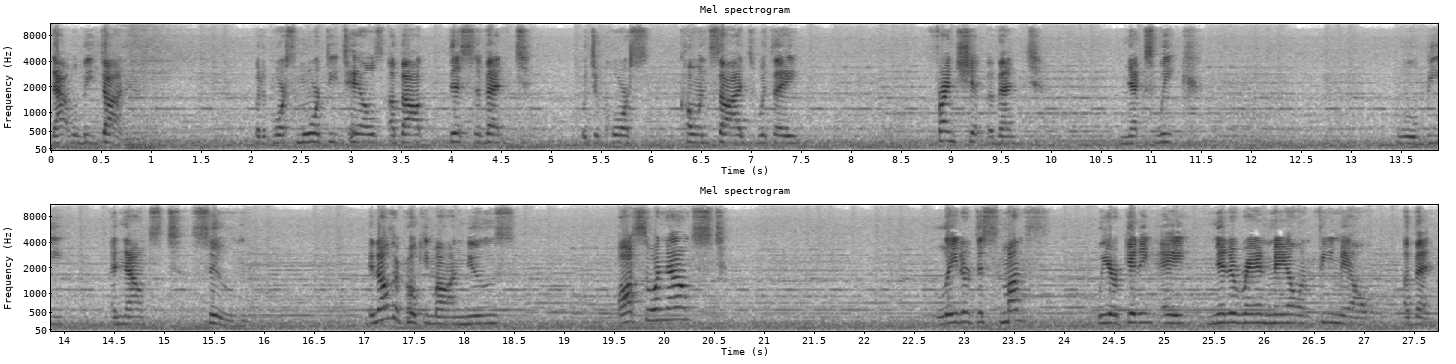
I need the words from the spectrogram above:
that will be done but of course more details about this event which of course coincides with a friendship event next week will be announced soon. In other Pokemon news also announced later this month, we are getting a Nidoran male and female event,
